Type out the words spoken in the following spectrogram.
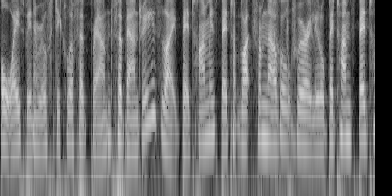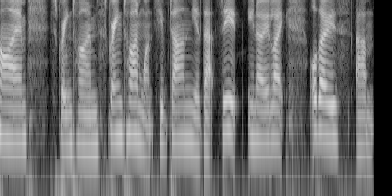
always been a real stickler for brown for boundaries. Like bedtime is bedtime. Like from the Cool. very little, bedtime's bedtime. Screen time, screen time. Once you've done, yeah, that's it. You know, like all those. Um,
